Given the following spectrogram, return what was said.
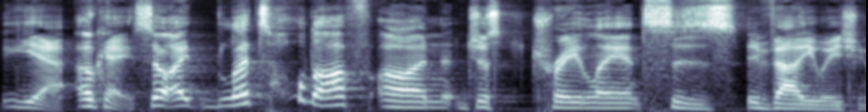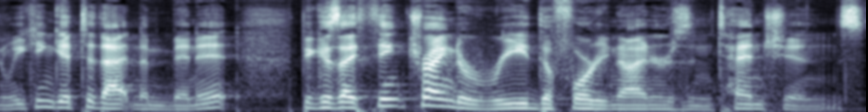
Yeah. Okay. So I, let's hold off on just Trey Lance's evaluation. We can get to that in a minute because I think trying to read the 49ers intentions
